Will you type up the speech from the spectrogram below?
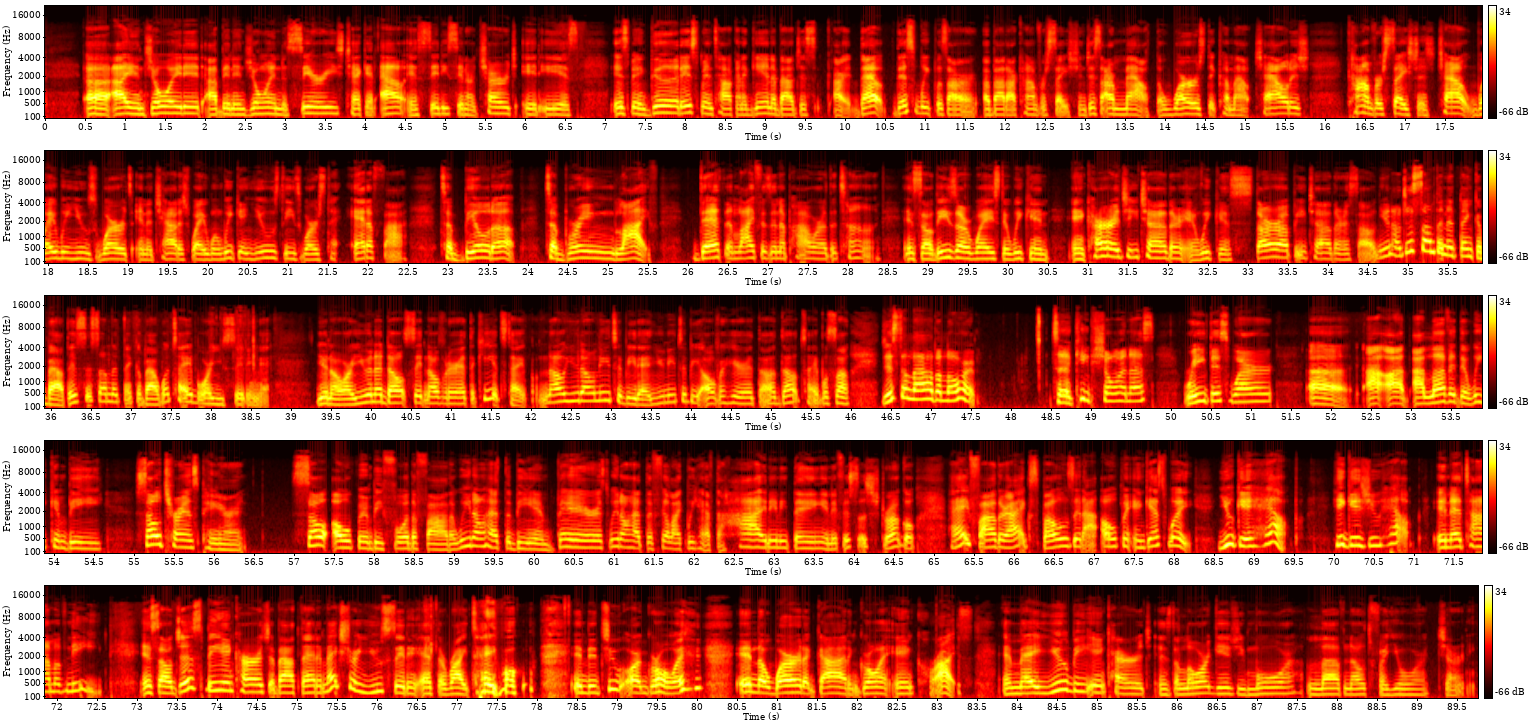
Uh, I enjoyed it. I've been enjoying the series. Check it out at City Center Church. It is. It's been good. It's been talking again about just our, that. This week was our about our conversation, just our mouth, the words that come out, childish conversations, child way we use words in a childish way. When we can use these words to edify, to build up, to bring life, Death and life is in the power of the tongue. And so these are ways that we can encourage each other and we can stir up each other. And so, you know, just something to think about. This is something to think about. What table are you sitting at? You know, are you an adult sitting over there at the kids' table? No, you don't need to be that. You need to be over here at the adult table. So just allow the Lord to keep showing us, read this word. Uh, I, I, I love it that we can be so transparent, so open before the Father. We don't have to be embarrassed. We don't have to feel like we have to hide anything. And if it's a struggle, hey, Father, I expose it, I open, and guess what? You get help. He gives you help in that time of need. And so just be encouraged about that and make sure you sitting at the right table and that you are growing in the word of God and growing in Christ. And may you be encouraged as the Lord gives you more love notes for your journey.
